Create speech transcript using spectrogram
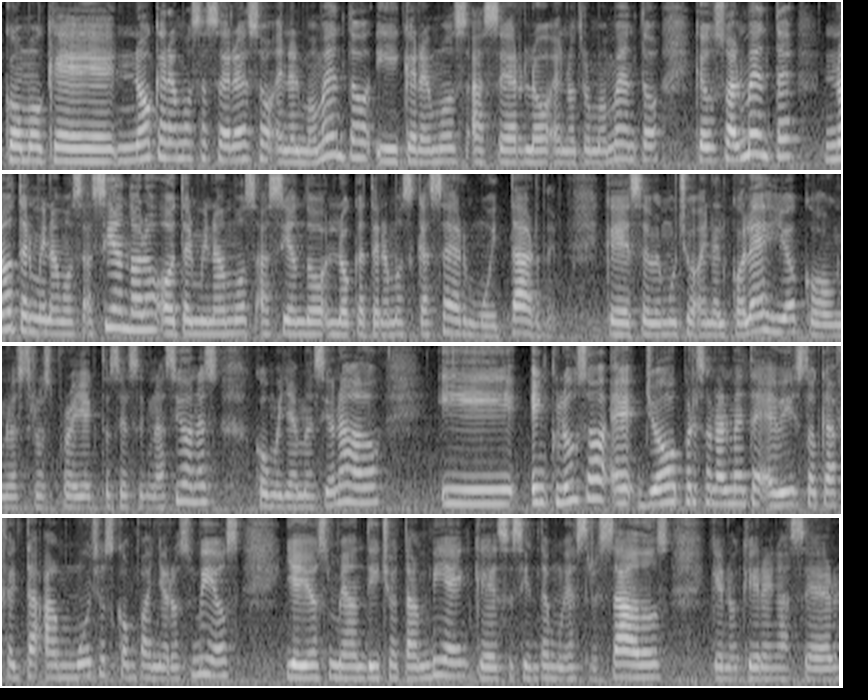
como que no queremos hacer eso en el momento y queremos hacerlo en otro momento, que usualmente no terminamos haciéndolo o terminamos haciendo lo que tenemos que hacer muy tarde, que se ve mucho en el colegio con nuestros proyectos y asignaciones, como ya he mencionado, y incluso eh, yo personalmente he visto que afecta a muchos compañeros míos y ellos me han dicho también que se sienten muy estresados, que no quieren hacer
